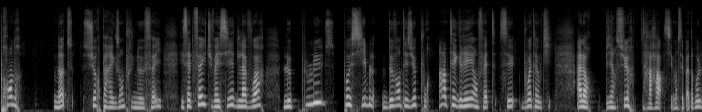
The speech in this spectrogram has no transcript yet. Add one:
prendre note sur, par exemple, une feuille. Et cette feuille, tu vas essayer de l'avoir le plus possible devant tes yeux pour intégrer, en fait, ces boîtes à outils. Alors, bien sûr, haha, sinon c'est pas drôle,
